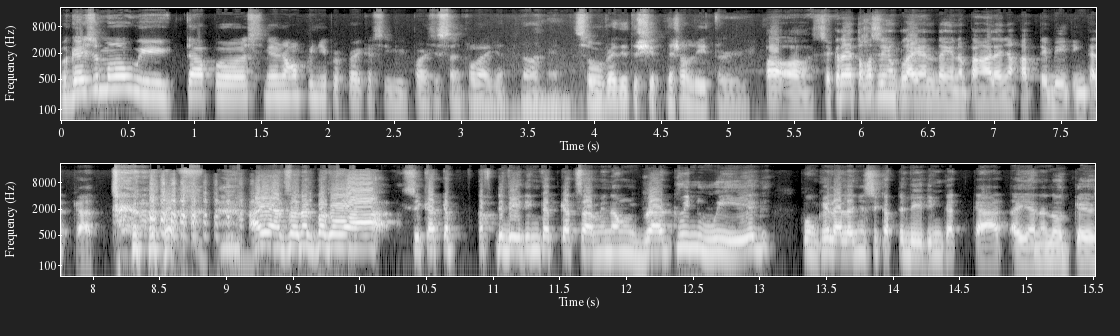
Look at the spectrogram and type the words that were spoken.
Magay sa mga wig, tapos meron akong piniprepare kasi wig para sa isang client namin. So, ready to ship na siya later. Oo, sekreto kasi yung client na yun, ang pangalan niya Captivating Cat Cat. Ayan, so nagpagawa si Cat Captivating Cat Cat sa amin ng drag queen wig. Kung kilala niyo si Captivating Cat Cat, ayan, nanood kayo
